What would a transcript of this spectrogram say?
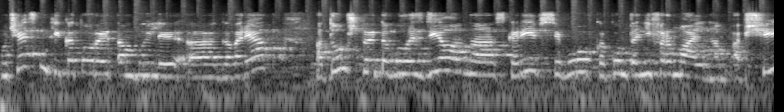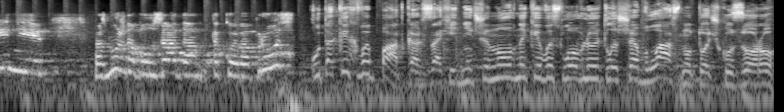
Участники, которые там были, э, говорят о том, что это было сделано, скорее всего, в каком-то неформальном общении. Возможно, был задан такой вопрос, У таких випадках західні чиновники висловлюють лише власну точку зору,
